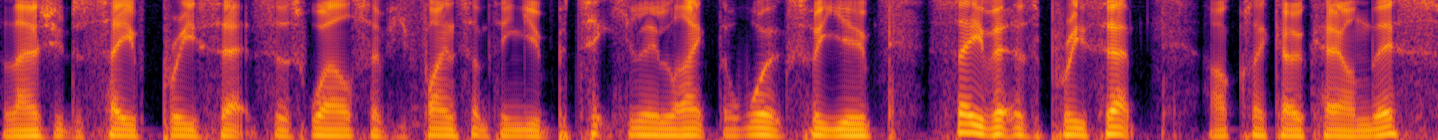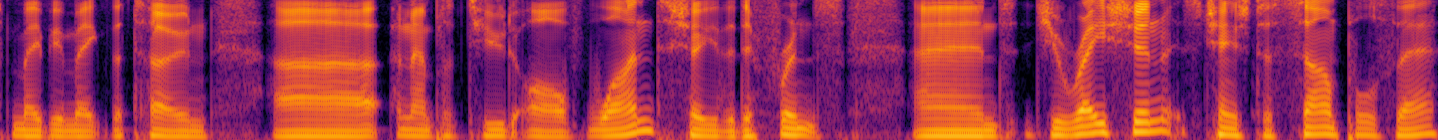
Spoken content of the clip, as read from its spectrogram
allows you to save presets as well. So if you find something you particularly like that works for you, save it as a preset. I'll click OK on this, maybe make the tone uh, an amplitude of 1 to show you the difference. And duration, it's changed to samples there.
